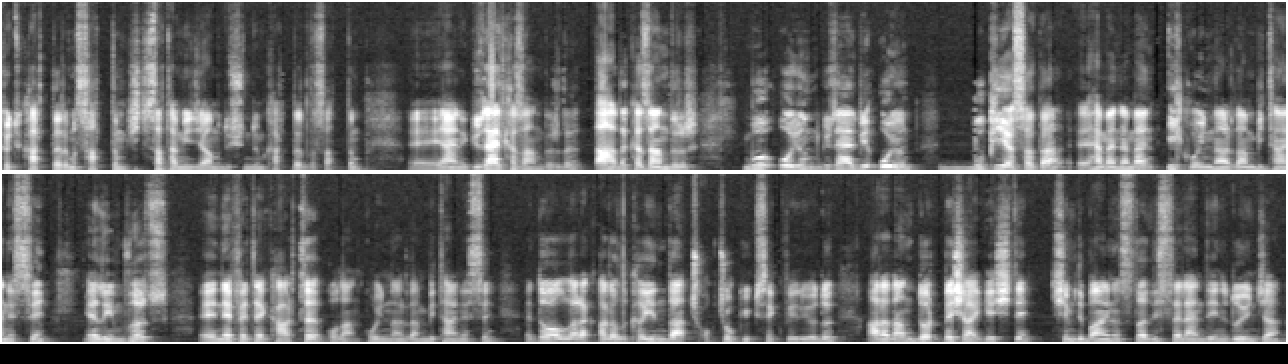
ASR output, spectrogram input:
kötü kartlarımı sattım. Hiç satamayacağımı düşündüğüm kartları da sattım. E, yani güzel kazandırdı. Daha da kazandırır. Bu oyun güzel bir oyun. Bu piyasada e, hemen hemen ilk oyunlardan bir tanesi Alien Worlds e, NFT kartı olan oyunlardan bir tanesi. E, doğal olarak Aralık ayında çok çok yüksek veriyordu. Aradan 4-5 ay geçti. Şimdi Binance'da listelendiğini duyunca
